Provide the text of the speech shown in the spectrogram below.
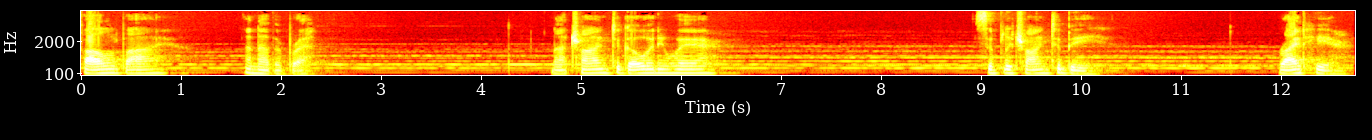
followed by another breath. Not trying to go anywhere, simply trying to be right here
